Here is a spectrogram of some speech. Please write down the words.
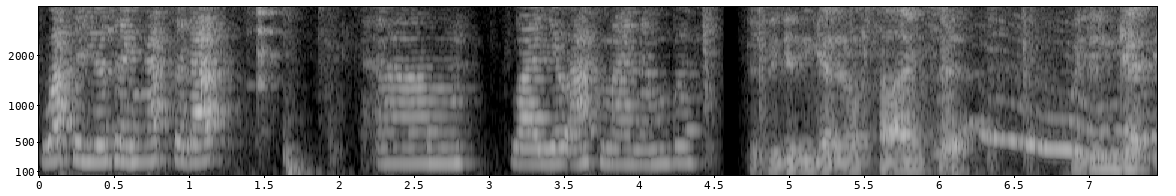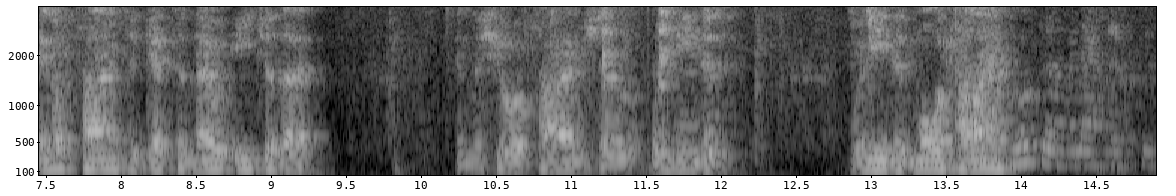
what do you think after that? Um, why you ask my number? Because we didn't get enough time to we didn't get enough time to get to know each other in the short time, so we needed we needed more time. Bước lên mà đang lên phim.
